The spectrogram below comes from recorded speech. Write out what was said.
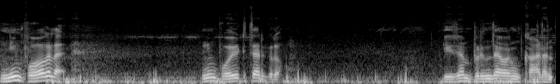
இன்னும் போகலை. இன்னும் போயிட்டு தான் இருக்கிறோம். இதுதான் பிருந்தாவரம் கார்டன்.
